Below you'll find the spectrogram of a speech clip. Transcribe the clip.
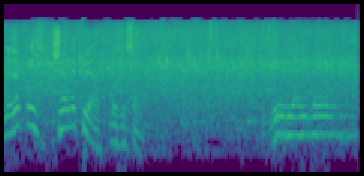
Eine wirklich schöne Kür, muss ich sagen. Lydia Elaine.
